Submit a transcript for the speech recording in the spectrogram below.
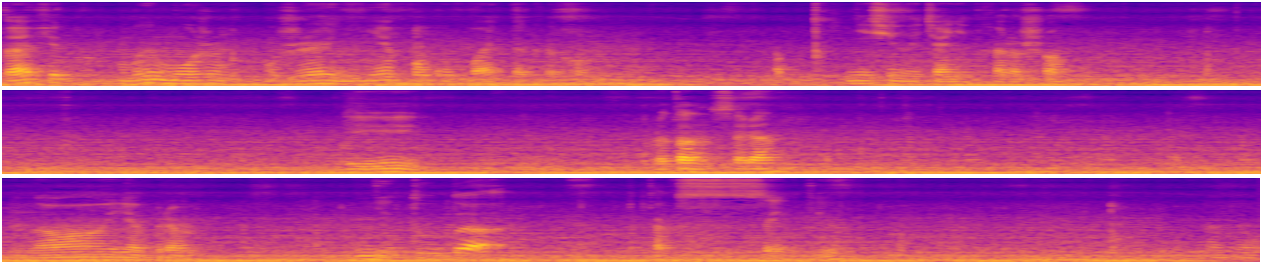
дафиг мы можем уже не покупать, так как он не сильно тянет хорошо. Ой, братан, сорян. Но я прям не туда. Так, you. Надо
